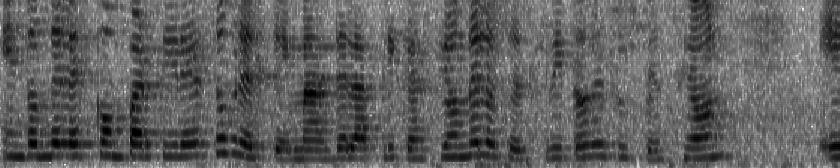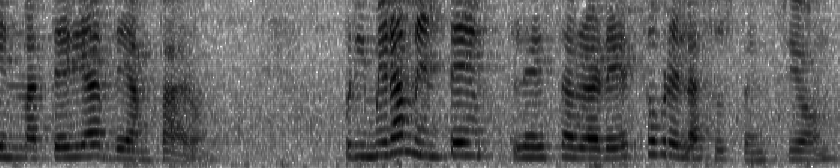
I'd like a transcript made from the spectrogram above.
en donde les compartiré sobre el tema de la aplicación de los escritos de suspensión en materia de amparo. Primeramente les hablaré sobre la suspensión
